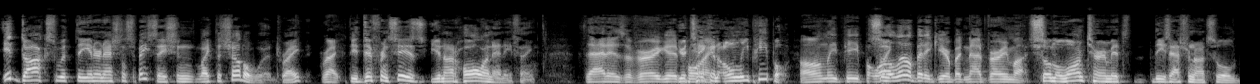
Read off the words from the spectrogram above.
it docks with the International Space Station like the shuttle would, right? Right. The difference is you're not hauling anything. That is a very good point. You're point. taking only people. Only people. So, well, a little bit of gear, but not very much. So in the long term, it's these astronauts will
